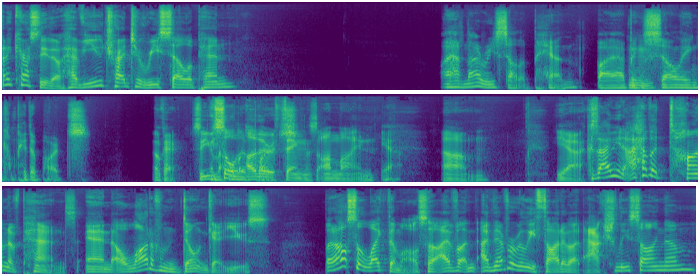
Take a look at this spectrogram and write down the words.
Out of curiosity though, have you tried to resell a pen? I have not resell a pen, but I've been Mhm. selling computer parts. Okay. So you've sold other parts. things online. Yeah. Um yeah, cuz I mean, I have a ton of pens and a lot of them don't get use. But I also like them all. So I've I've never really thought about actually selling them,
